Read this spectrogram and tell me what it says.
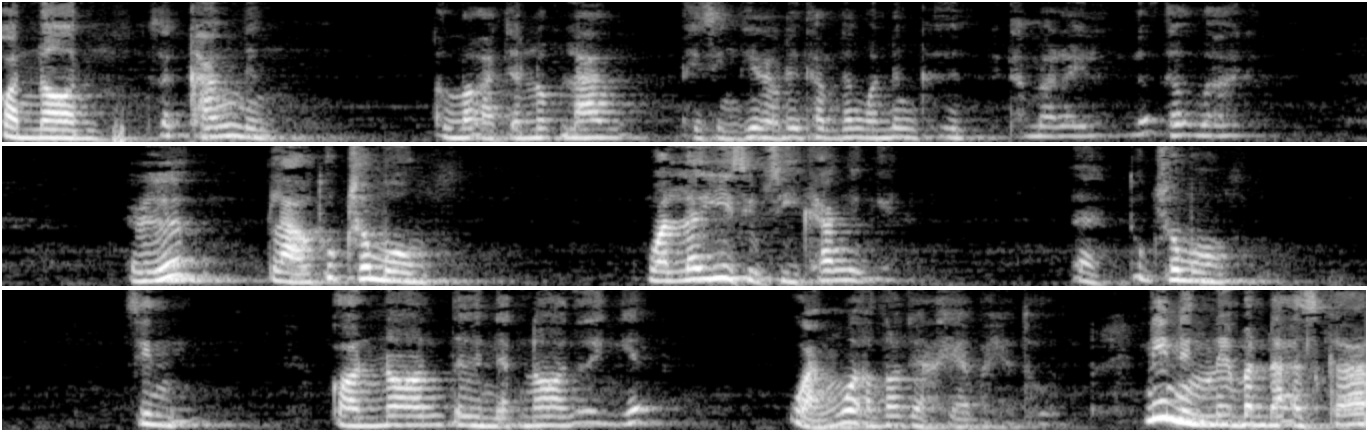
ก่อนนอนสักครั้งหนึ่งอัลลอฮ์อาจจะลบล้างไอ้สิ่งที่เราได้ทำทั้งวันทั้งคืนทำอะไรเลอะเทอะมาหรือกล่าวทุกชั่วโมง วันละยี่สิบสี่ครั้งอย่างเงี้ยทุกชั่วโมง สิ้น ก่อนนอนตื่นจากนอนอะไรเงี้ยหวังว่าอัลลอฮ์จะให้อภัยโทษนี่หนึ่งในบรรดาอัสการ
